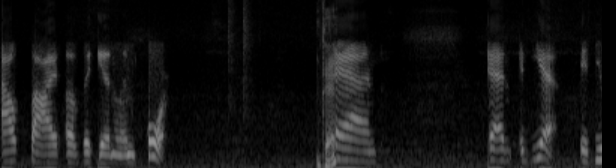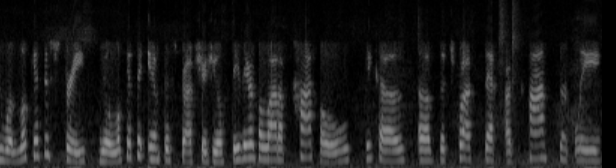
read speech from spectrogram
outside of the inland port. Okay. And and it- yes, if you will look at the streets, you'll look at the infrastructures, you'll see there's a lot of potholes because of the trucks that are constantly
